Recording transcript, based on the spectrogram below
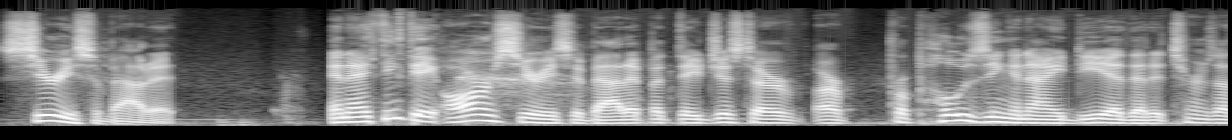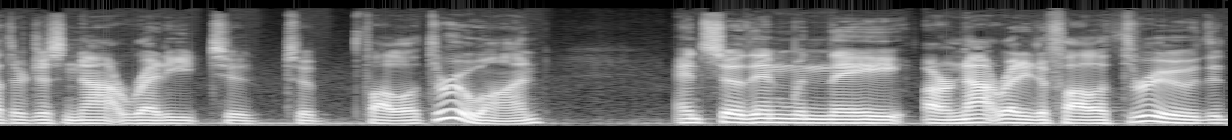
serious about it. And I think they are serious about it, but they just are are proposing an idea that it turns out they're just not ready to to follow through on. And so then when they are not ready to follow through, th-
